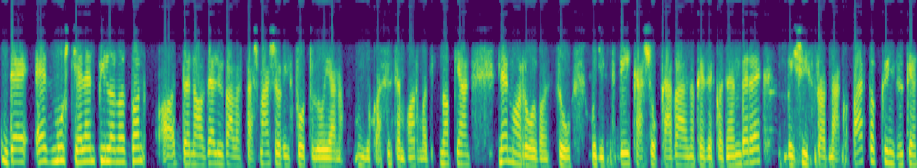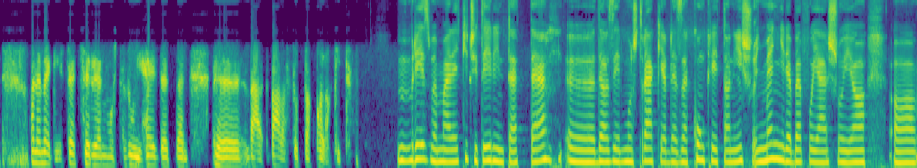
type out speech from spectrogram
de ez most jelen pillanatban, abban az előválasztás második fordulójának, mondjuk azt hiszem harmadik napján, nem arról van szó, hogy itt békásokká válnak ezek az emberek, és visszaadnák a pártok könyvüket, hanem egész egyszerűen most az új helyzetben választottak valakit részben már egy kicsit érintette, de azért most rákérdezek konkrétan is, hogy mennyire befolyásolja a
